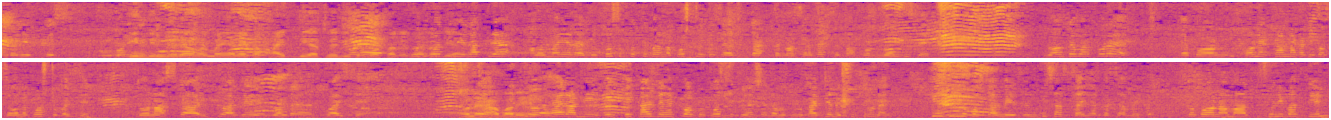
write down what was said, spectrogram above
আমরা রেড কেস তিন দিন ধরে আমার মায়ের একটা ফাইট দিয়ে থুয়ে দিতে বসাবে জায়গা দিয়ে। রাত্রে আমার মায়েরা যে প্রসব করতে পারে না কষ্ট হইতেছে ডাক্তার নার্সেরা দেখছে তারপর নল দিছে। নল দেওয়ার পরে এখন অনেক কান্নাকাটি করছে অনেক কষ্ট পাইছে। তখন আজকে একটু আগে খোয়াইছে। মানে আবার কিন্তু হ্যাঁ আমি এই- এই কাজটা হেড কল করছি কি? হ্যাঁ সেটা আমার কোনো কাজে নাই সূত্র নাই। কে জন্য করছে? আমি একজন বিচার চাই এর কাছে আমি। তখন আমার শনিবার দিন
